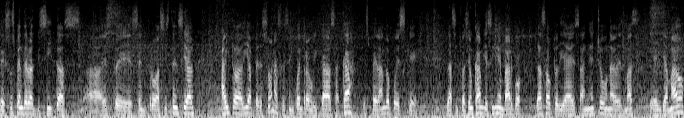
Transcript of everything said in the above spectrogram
de suspender las visitas a este centro asistencial, hay todavía personas que se encuentran ubicadas acá, esperando pues que la situación cambie. Sin embargo, las autoridades han hecho una vez más el llamado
